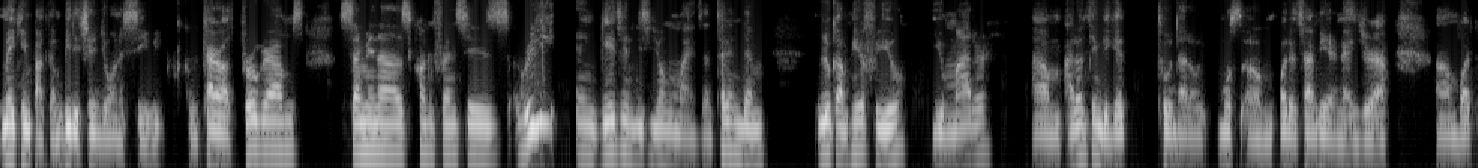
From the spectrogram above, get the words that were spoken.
make impact and be the change you want to see. We, we carry out programs, seminars, conferences, really engaging these young minds and telling them, look, I'm here for you. You matter. Um, I don't think they get told that most um, all the time here in Nigeria. Um, but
